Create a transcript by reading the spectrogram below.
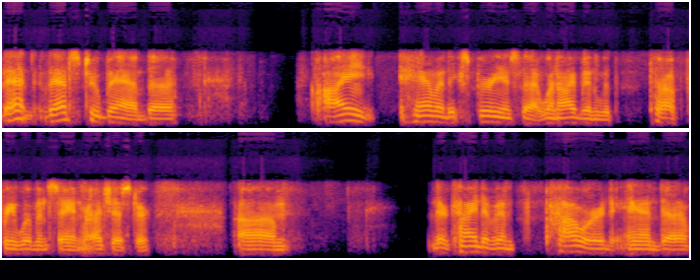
That that's too bad. Uh, I haven't experienced that when I've been with top free women say in Rochester. Um, they're kind of empowered, and uh,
